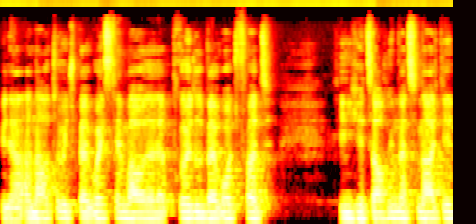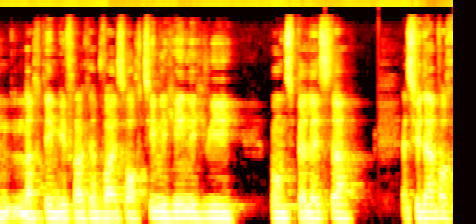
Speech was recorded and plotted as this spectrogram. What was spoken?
mit der Anautovic bei West Ham war oder der Brödel bei Watford, die ich jetzt auch im Nationalteam nach dem gefragt habe, war es auch ziemlich ähnlich wie bei uns bei Leicester. Es wird einfach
